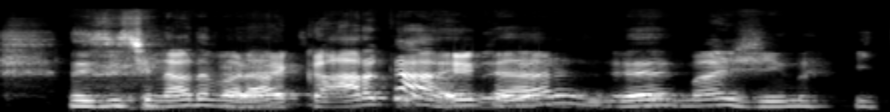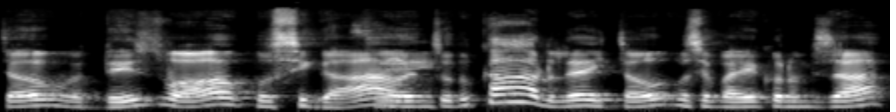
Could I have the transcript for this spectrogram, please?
Não existe nada É barato. caro, cara. É caro, é. Imagina. Então, desde o álcool, cigarro, Sim. é tudo caro, né? Então, você vai economizar,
